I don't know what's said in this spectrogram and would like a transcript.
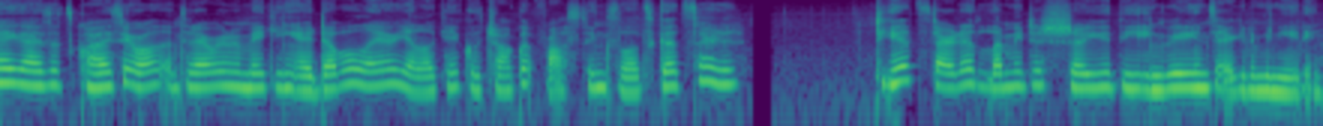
Hey guys, it's Kawaii Sweet World and today we're going to be making a double layer yellow cake with chocolate frosting, so let's get started. To get started, let me just show you the ingredients that you're going to be needing.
